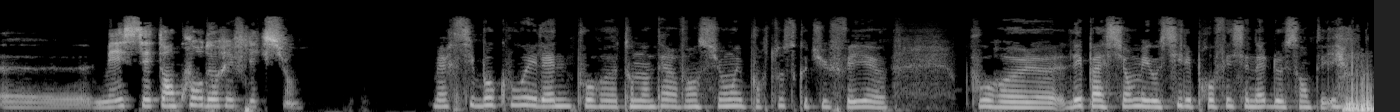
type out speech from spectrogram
Euh, mais c'est en cours de réflexion. Merci beaucoup, Hélène, pour ton intervention et pour tout ce que tu fais pour les patients, mais aussi les professionnels de santé.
